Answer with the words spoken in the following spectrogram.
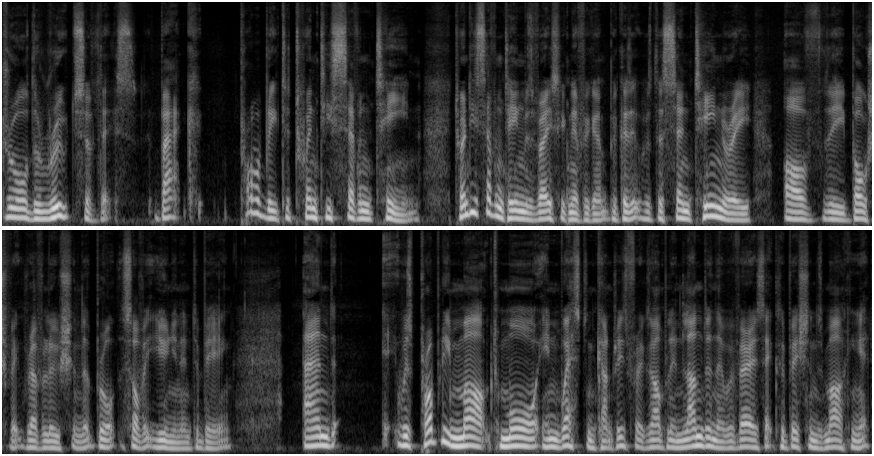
draw the roots of this back probably to 2017. 2017 was very significant because it was the centenary of the Bolshevik Revolution that brought the Soviet Union into being. And it was probably marked more in Western countries. For example, in London, there were various exhibitions marking it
